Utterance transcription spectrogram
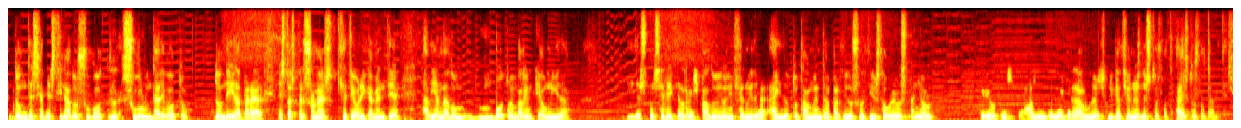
¿Dónde se ha destinado su, su voluntad de voto? ¿Dónde han ido a parar estas personas que teóricamente habían dado un voto en Valencia Unida? Y después se ve que el respaldo de Valencia Unida ha ido totalmente al Partido Socialista Obrero Español. Creo que alguien tendrá que dar algunas explicaciones de estos, a estos votantes.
